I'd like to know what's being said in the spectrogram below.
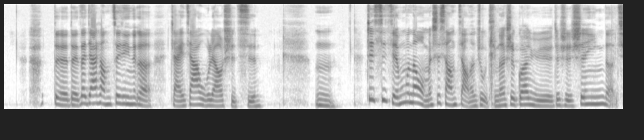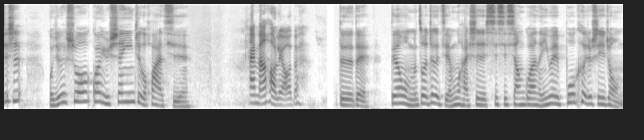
对对对，再加上最近那个宅家无聊时期，嗯，这期节目呢，我们是想讲的主题呢是关于就是声音的。其实我觉得说关于声音这个话题还蛮好聊的。对对对，跟我们做这个节目还是息息相关的，因为播客就是一种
